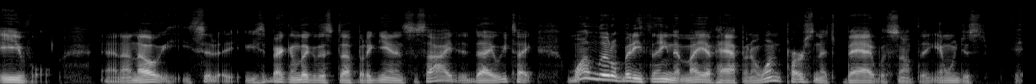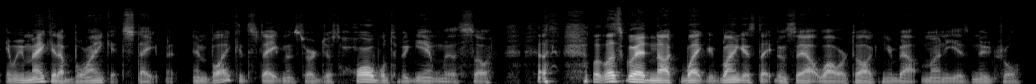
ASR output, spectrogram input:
evil. And I know you sit, you sit back and look at this stuff, but again, in society today, we take one little bitty thing that may have happened or one person that's bad with something, and we just and we make it a blanket statement. And blanket statements are just horrible to begin with. So let's go ahead and knock blanket, blanket statements out while we're talking about money is neutral,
